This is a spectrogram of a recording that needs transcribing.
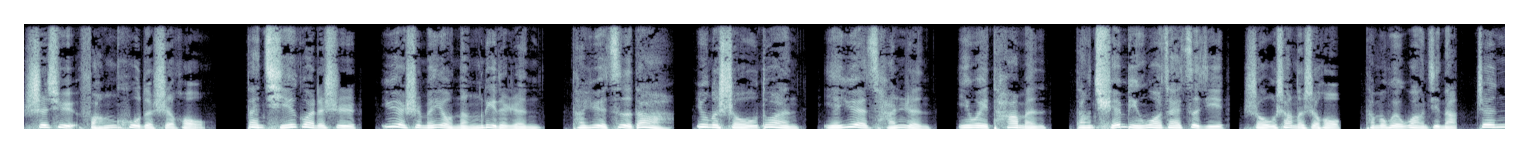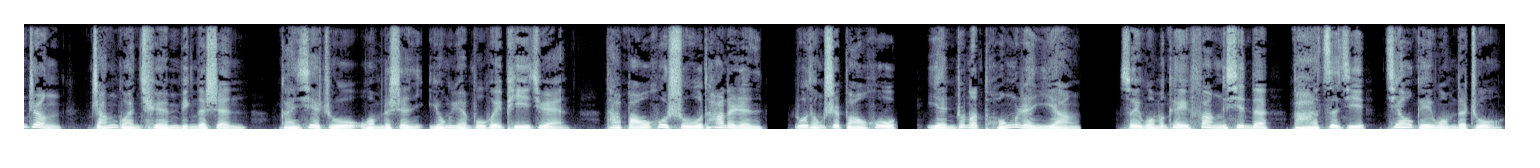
失去防护的时候。但奇怪的是，越是没有能力的人，他越自大，用的手段也越残忍。因为他们当权柄握在自己手上的时候，他们会忘记那真正掌管权柄的神。感谢主，我们的神永远不会疲倦，他保护属他的人，如同是保护。眼中的同人一样，所以我们可以放心的把自己交给我们的主，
